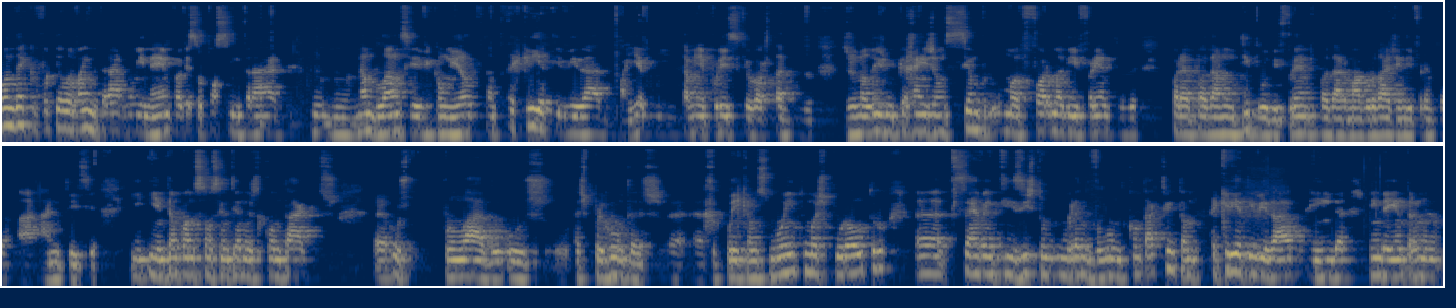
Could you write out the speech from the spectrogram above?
Onde é que ele vai entrar no INEM para ver se eu posso entrar na ambulância e vir com ele? Portanto, a criatividade, pá, e, e, também é por isso que eu gosto tanto de jornalismo, que arranjam sempre uma forma diferente de, para, para, dar um título diferente, para dar uma abordagem diferente à, à notícia. E, e, então, quando são centenas de contactos, uh, os, por um lado, os, as perguntas uh, replicam-se muito, mas por outro, uh, percebem que existe um, um, grande volume de contactos, então a criatividade ainda, ainda entra no,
